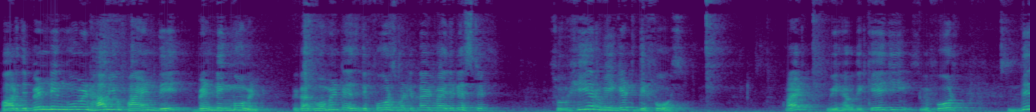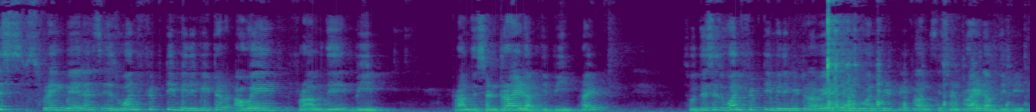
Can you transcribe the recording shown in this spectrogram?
For the bending moment how you find the bending moment because moment is the force multiplied by the distance. So here we get the force, right? We have the kg, the force. This spring balance is 150 millimeter away from the beam, from the centroid of the beam, right? So this is 150 millimeter away, this is 150 from the centroid of the beam.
